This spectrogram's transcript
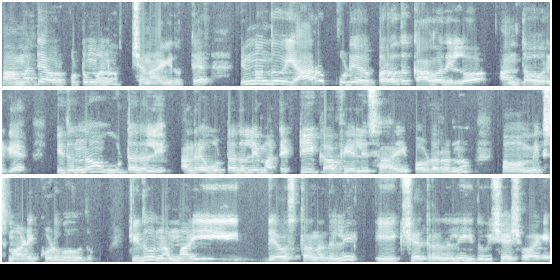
ಮತ್ತೆ ಅವ್ರ ಕುಟುಂಬನೂ ಚೆನ್ನಾಗಿರುತ್ತೆ. ಇನ್ನೊಂದು ಯಾರು ಕುಡಿ, ಬರೋದಕ್ಕಾಗೋದಿಲ್ಲೋ ಅಂಥವ್ರಿಗೆ ಇದನ್ನ ಊಟದಲ್ಲಿ, ಅಂದ್ರೆ ಊಟದಲ್ಲಿ ಮತ್ತೆ ಟೀ, ಕಾಫಿಯಲ್ಲಿ ಸಹ ಈ ಪೌಡರ್ ಅನ್ನು ಮಿಕ್ಸ್ ಮಾಡಿ ಕೊಡಬಹುದು. ಇದು ನಮ್ಮ ಈ ದೇವಸ್ಥಾನದಲ್ಲಿ, ಈ ಕ್ಷೇತ್ರದಲ್ಲಿ ಇದು ವಿಶೇಷವಾಗಿ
